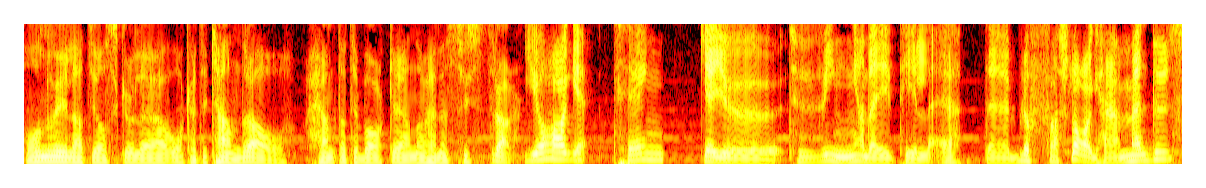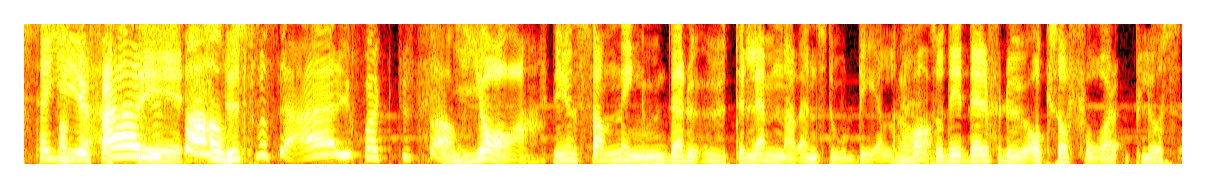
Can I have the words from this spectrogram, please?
Hon vill att jag skulle åka till Kandra och hämta tillbaka en av hennes systrar. Jag tänker ju tvinga dig till ett eh, bluffarslag här, men du säger Fast ju det faktiskt... är ju sant! Du... Fast det är ju faktiskt sant! Ja, det är ju en sanning där du utelämnar en stor del. Ja. Så det är därför du också får plus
